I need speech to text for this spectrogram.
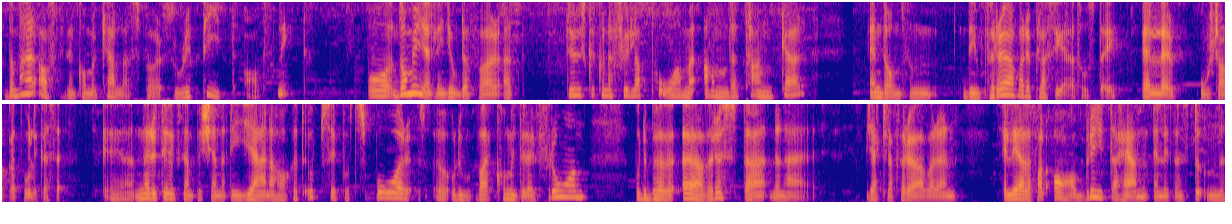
De här avsnitten kommer kallas för repeat-avsnitt. Och de är egentligen gjorda för att du ska kunna fylla på med andra tankar än de som din förövare placerat hos dig eller orsakat på olika sätt. Eh, när du till exempel känner att din hjärna hakat upp sig på ett spår eh, och du bara kommer inte därifrån och du behöver överrösta den här jäkla förövaren eller i alla fall avbryta hen en liten stund.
